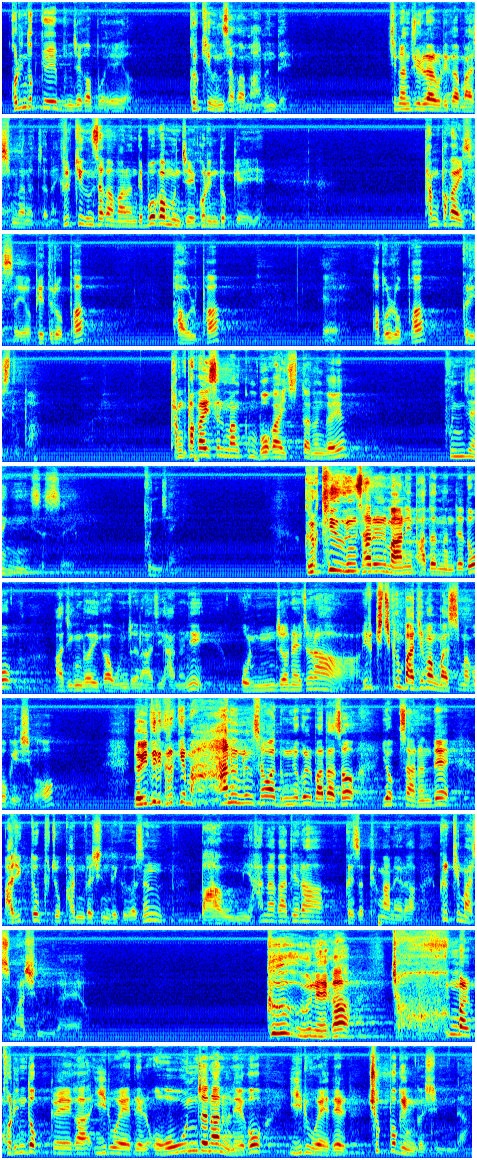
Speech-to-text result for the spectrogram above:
고린도 교회의 문제가 뭐예요? 그렇게 은사가 많은데 지난 주일날 우리가 말씀 나눴잖아요. 그렇게 은사가 많은데 뭐가 문제예요? 고린도 교회에 당파가 있었어요. 베드로파, 바울파, 예, 아볼로파, 그리스도파. 당파가 있을 만큼 뭐가 있었다는 거예요? 분쟁이 있었어요. 분쟁. 그렇게 은사를 많이 받았는데도 아직 너희가 온전하지 않으니 온전해져라. 이렇게 지금 마지막 말씀하고 계시고 너희들이 그렇게 많은 은사와 능력을 받아서 역사하는데 아직도 부족한 것인데 그것은 마음이 하나가 되라. 그래서 평안해라. 그렇게 말씀하시는 거예요. 그 은혜가 정말 고린도 교회가 이루어야 될 온전한 은혜고 이루어야 될 축복인 것입니다.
